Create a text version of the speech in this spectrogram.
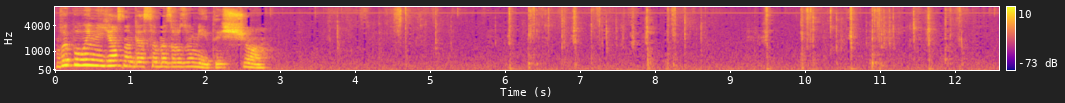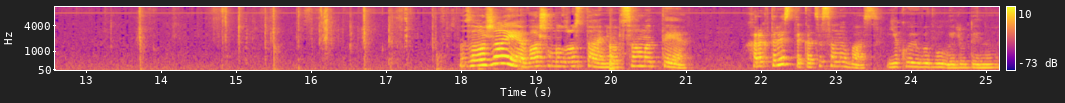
Ви повинні ясно для себе зрозуміти, що заважає вашому зростанню от саме те. Характеристика це саме вас, якою ви були людиною.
